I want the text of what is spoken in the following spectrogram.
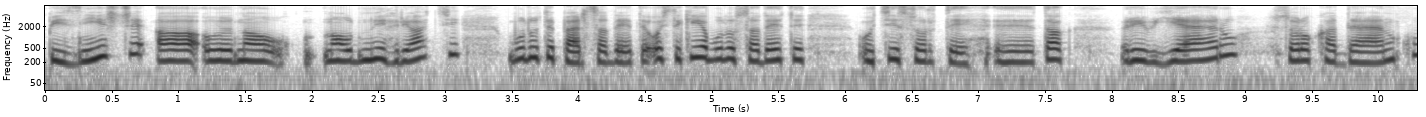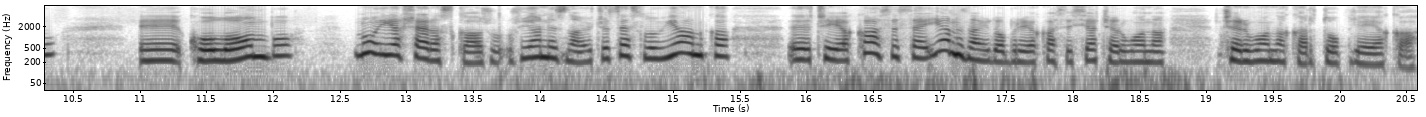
пізніше, а е, на, на одній грядці буду тепер садити. Ось такі я буду садити оці сорти. Е, так, рів'єру, сорокаденку, е, коломбо. Ну, і я ще раз кажу, що я не знаю, чи це слов'янка, е, чи яка сесе. Я не знаю добре, яка сеся червона, червона картопля яка.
